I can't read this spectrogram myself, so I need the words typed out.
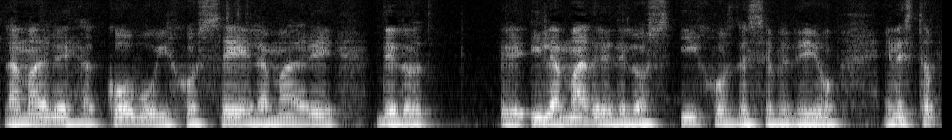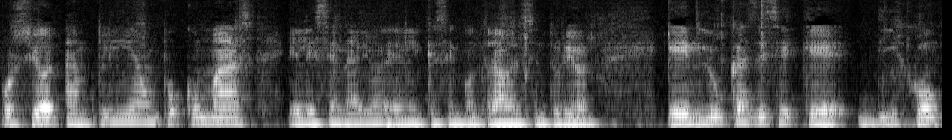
la madre de Jacobo y José, la madre de los eh, y la madre de los hijos de Zebedeo. En esta porción amplía un poco más el escenario en el que se encontraba el centurión. En Lucas dice que dijo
